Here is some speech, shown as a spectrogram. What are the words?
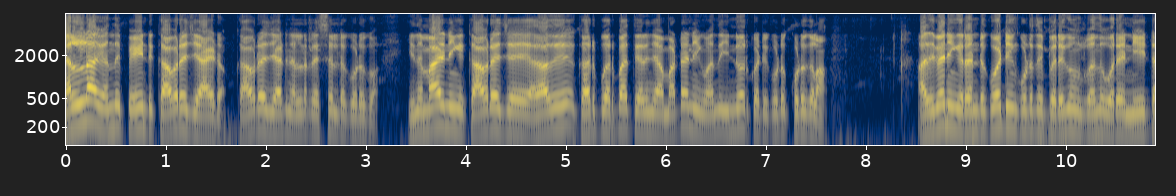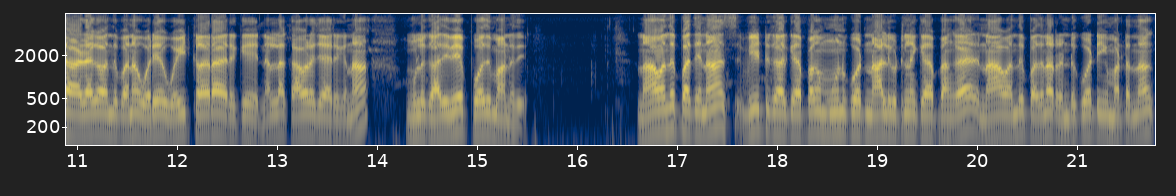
நல்லா வந்து பெயிண்ட் கவரேஜ் ஆகிடும் கவரேஜ் ஆகிட்டு நல்ல ரிசல்ட்டை கொடுக்கும். இந்த மாதிரி நீங்கள் கவரேஜ் அதாவது கருப்பு கருப்பாக தெரிஞ்சால் மட்டும் நீங்கள் வந்து இன்னொரு கோட்டி கூட கொடுக்கலாம். அதுவே நீங்கள் ரெண்டு கோட்டிங் கொடுத்த பிறகு உங்களுக்கு வந்து ஒரே நீட்டாக அழகாக வந்து பார்த்தா ஒரே ஒயிட் கலராக இருக்குது நல்லா கவரேஜாக இருக்குன்னா உங்களுக்கு அதுவே போதுமானது. நான் வந்து பார்த்தீங்கன்னா வீட்டுக்கார் கேட்பாங்க மூணு கோட்டி நாலு கோட்டிலாம் கேட்பாங்க. நான் வந்து பார்த்தீங்கன்னா ரெண்டு கோட்டிங் மட்டும்தான்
